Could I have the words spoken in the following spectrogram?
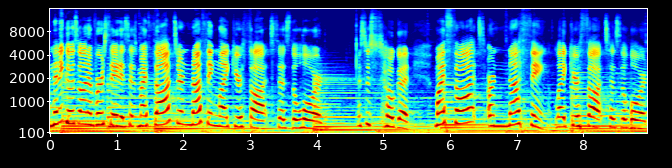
And then He goes on in verse 8, it says, My thoughts are nothing like your thoughts, says the Lord. This is so good. My thoughts are nothing like your thoughts, says the Lord,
